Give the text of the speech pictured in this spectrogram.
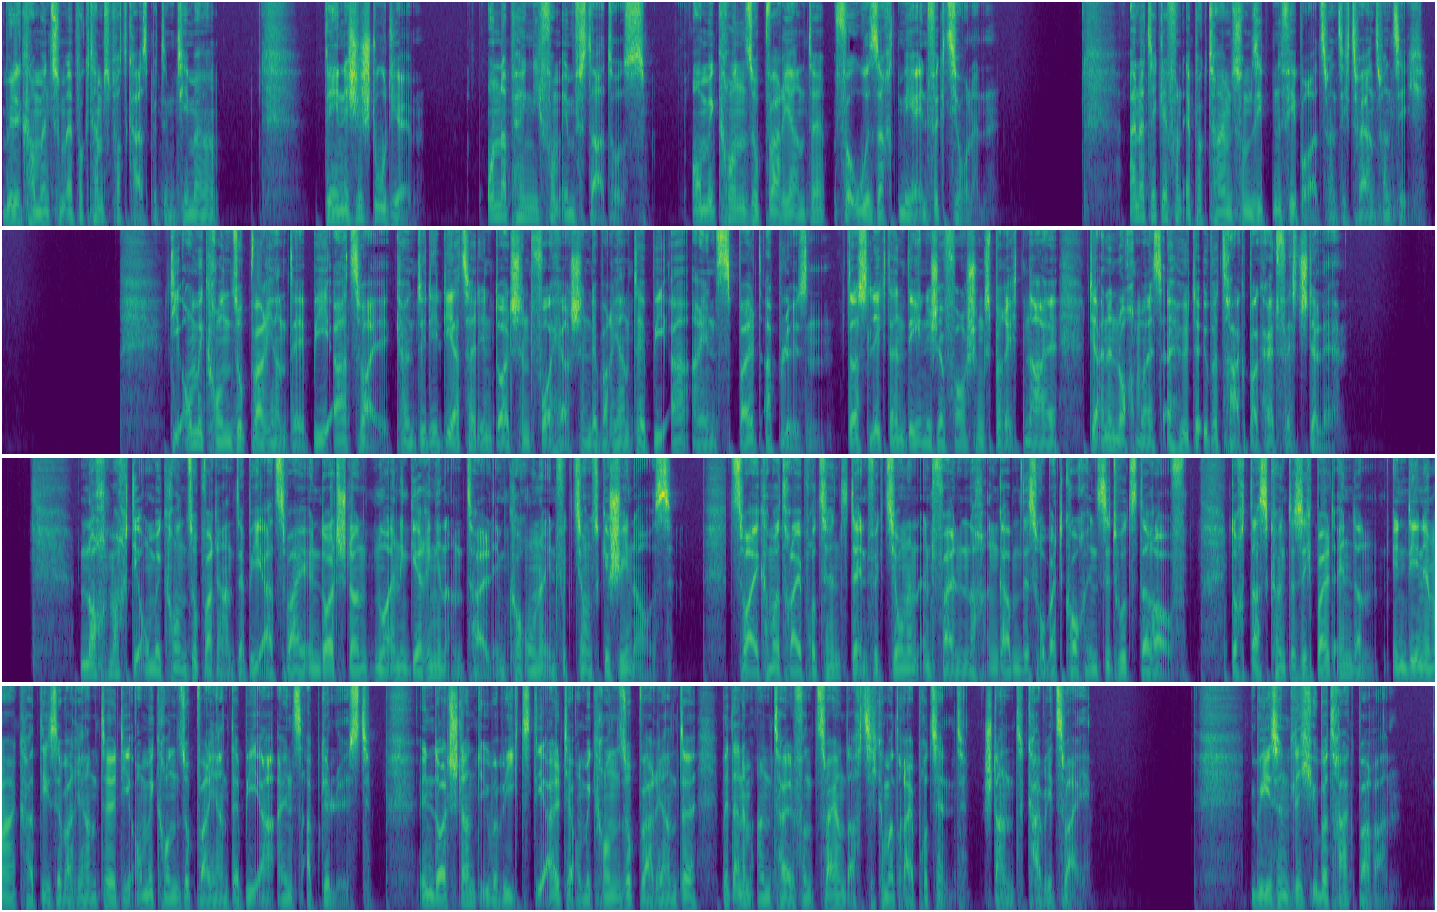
Willkommen zum Epoch Times Podcast mit dem Thema Dänische Studie. Unabhängig vom Impfstatus. Omikron-Subvariante verursacht mehr Infektionen. Ein Artikel von Epoch Times vom 7. Februar 2022. Die Omikron-Subvariante BA2 könnte die derzeit in Deutschland vorherrschende Variante BA1 bald ablösen. Das legt ein dänischer Forschungsbericht nahe, der eine nochmals erhöhte Übertragbarkeit feststelle. Noch macht die Omikron-Subvariante BA2 in Deutschland nur einen geringen Anteil im Corona-Infektionsgeschehen aus. 2,3 Prozent der Infektionen entfallen nach Angaben des Robert Koch Instituts darauf. Doch das könnte sich bald ändern. In Dänemark hat diese Variante die Omikron-Subvariante BA1 abgelöst. In Deutschland überwiegt die alte Omikron-Subvariante mit einem Anteil von 82,3 Prozent. Stand KW2. Wesentlich übertragbarer.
